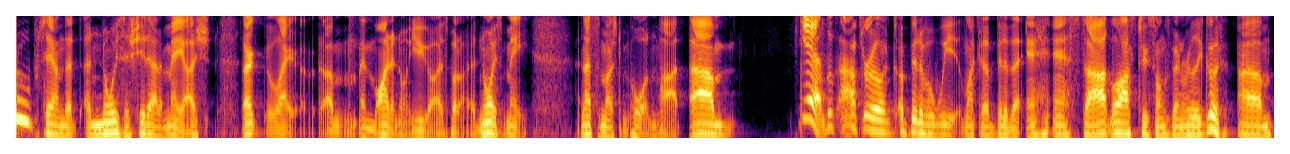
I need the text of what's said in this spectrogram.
sound that annoys the shit out of me. I should don't like um, it might annoy you guys, but it annoys me, and that's the most important part. Um, yeah, look, after a, a bit of a weird, like a bit of a eh, eh start, the last two songs have been really good. Um,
